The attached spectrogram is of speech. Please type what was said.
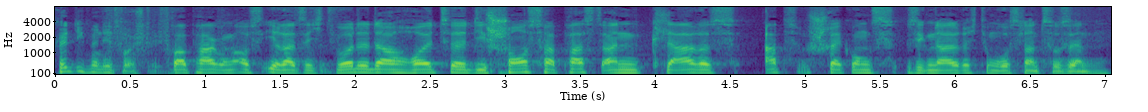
Könnte ich mir nicht vorstellen. Frau Pagung, aus Ihrer Sicht wurde da heute die Chance verpasst, ein klares Abschreckungssignal Richtung Russland zu senden?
